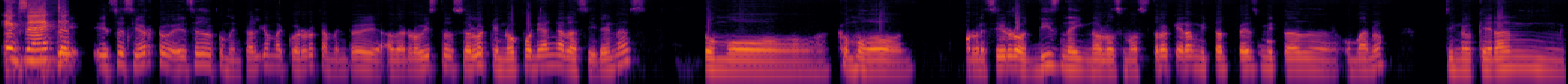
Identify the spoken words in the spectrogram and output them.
Exacto. Sí, eso es cierto, ese documental yo me acuerdo también de haberlo visto, solo que no ponían a las sirenas como, como, por decirlo, Disney nos los mostró que eran mitad pez, mitad humano, sino que eran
